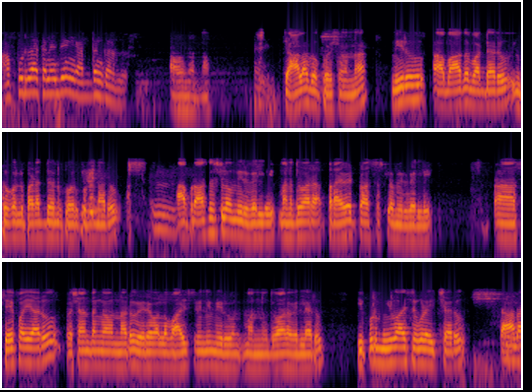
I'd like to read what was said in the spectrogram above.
అప్పుడు దాకా అనేది ఇంక అర్థం కాదు. అవునన్న. చాలా గొప్ప విషయం అన్న. మీరు ఆ బాధ పడ్డారు ఇంకొకళ్ళు పడద్దు అని కోరుకుంటున్నారు. ఆ ప్రాసెస్లో మీరు వెళ్ళి మన ద్వారా ప్రైవేట్ ప్రాసెస్లో మీరు వెళ్ళి సేఫ్ అయ్యారు ప్రశాంతంగా ఉన్నారు వేరే వాళ్ళ వాయిస్ విని మీరు మన ద్వారా వెళ్ళారు. ఇప్పుడు మీ వాయిస్ కూడా ఇచ్చారు. చాలా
